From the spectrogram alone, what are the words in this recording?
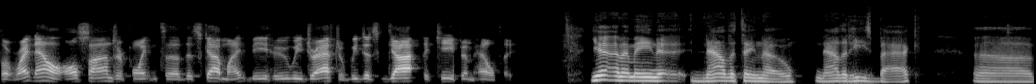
But right now all signs are pointing to this guy might be who we drafted. We just got to keep him healthy. Yeah and i mean uh, now that they know now that he's back uh,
